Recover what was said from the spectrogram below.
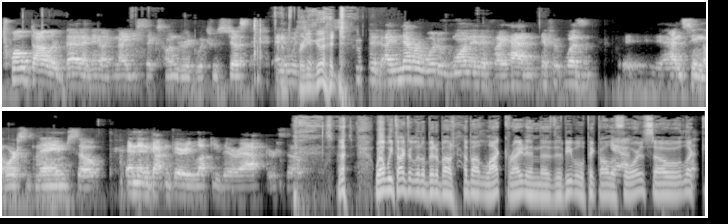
twelve dollar bet, I made like ninety six hundred, which was just and That's it was pretty good. Stupid. I never would have won it if I hadn't if it wasn't I hadn't seen the horse's name. So and then gotten very lucky thereafter. So well, we talked a little bit about about luck, right? And the, the people who picked all the fours. So look,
